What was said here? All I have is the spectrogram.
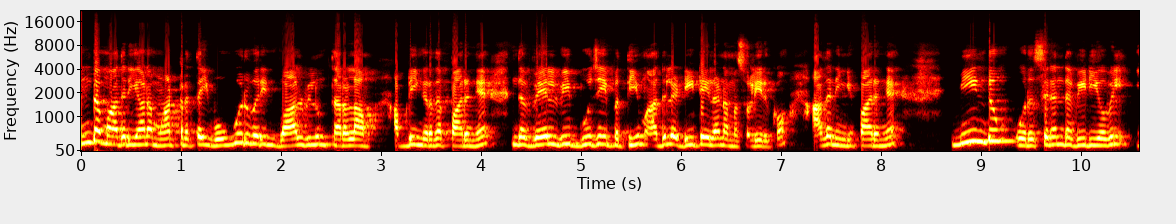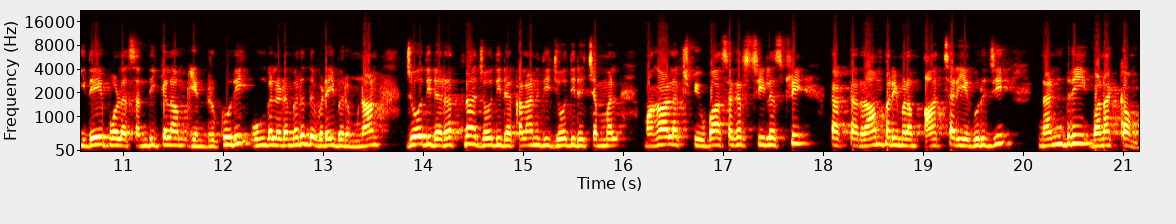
எந்த மாதிரியான மாற்றத்தை ஒவ்வொருவரின் வாழ்விலும் தரலாம் அப்படிங்கிறத பாருங்க. இந்த வேள்வி பூஜை பத்தியும் அதுல டீட்டெயிலா நம்ம சொல்லியிருக்கோம். அதை நீங்க பாருங்க. மீண்டும் ஒரு சிறந்த வீடியோவில் இதே போல சந்திக்கலாம் என்று கூறி உங்களிடமிருந்து விடைபெறும் நான் ஜோதிட ரத்னா ஜோதிட கலாநிதி ஜோதிட செம்மல் மகாலட்சுமி உபாசகர் ஸ்ரீலஸ்ரீ டாக்டர் ராம் பரிமளம் ஆச்சாரிய குருஜி. நன்றி வணக்கம்.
